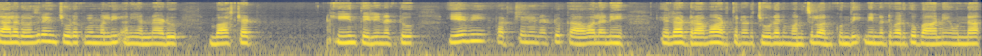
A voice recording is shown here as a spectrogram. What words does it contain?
చాలా రోజులైన చూడక మిమ్మల్ని అని అన్నాడు. బాస్టర్డ్ ఏం తెలియనట్టు? ఏమీ పరిచయం లేనట్టు కావాలని ఎలా డ్రామా ఆడుతున్నాడో చూడని మనసులో అనుకుంది. నిన్నటి వరకు బాగానే ఉన్నా.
